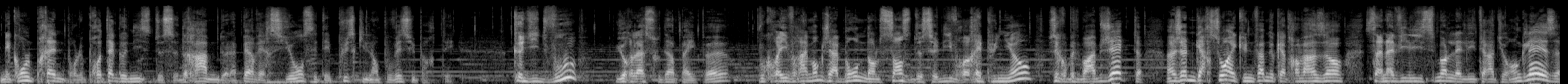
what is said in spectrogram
mais qu'on le prenne pour le protagoniste de ce drame de la perversion, c'était plus qu'il n'en pouvait supporter. Que dites-vous? Hurla soudain Piper. Vous croyez vraiment que j'abonde dans le sens de ce livre répugnant? C'est complètement abject. Un jeune garçon avec une femme de 80 ans, c'est un avilissement de la littérature anglaise.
